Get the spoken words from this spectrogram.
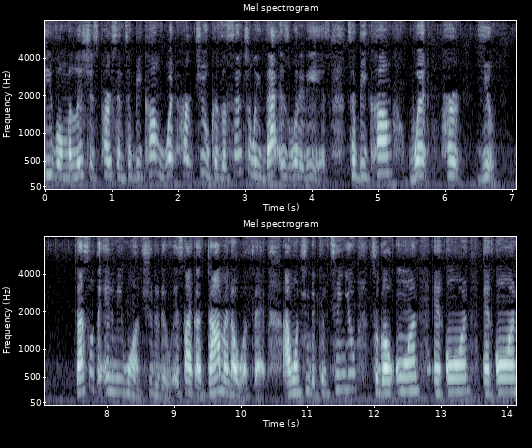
evil, malicious person, to become what hurt you, because essentially that is what it is to become what hurt you. That's what the enemy wants you to do. It's like a domino effect. I want you to continue to go on and on and on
